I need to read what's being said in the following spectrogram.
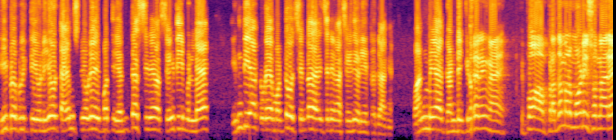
தீபபிளிக் டிவிலையோ டைம்ஸ் டிவிலையோ இதை பத்தி எந்த செய்தியும் இல்ல. இந்தியா டுடே மட்டும் ஒரு சின்ன அறிஞர் செய்தி வெளியிட்டு இருக்காங்க வன்மையா கண்டிக்கிறோம். சரிங்கண்ணா. இப்போ பிரதமர் மோடி சொன்னாரு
